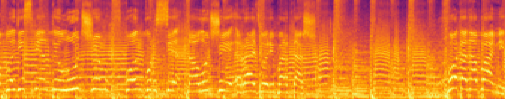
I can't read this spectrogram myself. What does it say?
Аплодисменты лучшим в конкурсе на лучший радиорепортаж. Фото на память.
